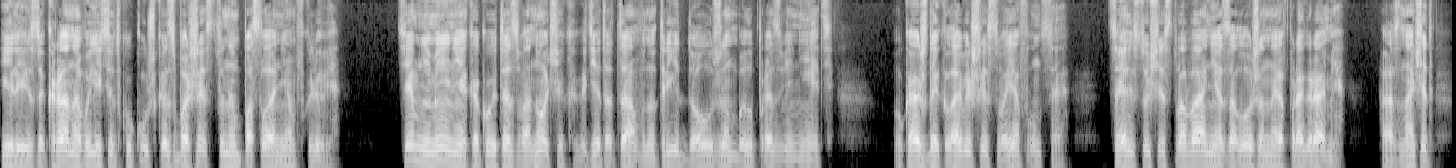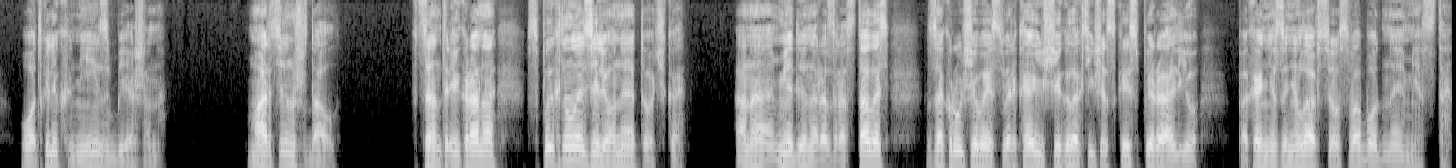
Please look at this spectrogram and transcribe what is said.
или из экрана вылетит кукушка с божественным посланием в клюве. Тем не менее, какой-то звоночек где-то там внутри должен был прозвенеть. У каждой клавиши своя функция, цель существования, заложенная в программе, а значит, отклик неизбежен. Мартин ждал. В центре экрана вспыхнула зеленая точка. Она медленно разрасталась, закручивая сверкающей галактической спиралью, пока не заняла все свободное место.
